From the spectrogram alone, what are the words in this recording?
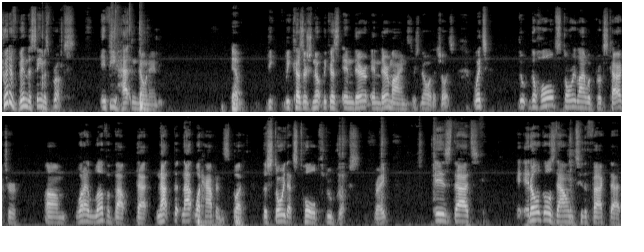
could have been the same as Brooks if he hadn't known Andy. Yep. Be- because there's no because in their in their minds there's no other choice. Which the the whole storyline with Brooks' character um, what I love about that not th- not what happens, but the story that's told through Brooks, right? Is that it, all goes down to the fact that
